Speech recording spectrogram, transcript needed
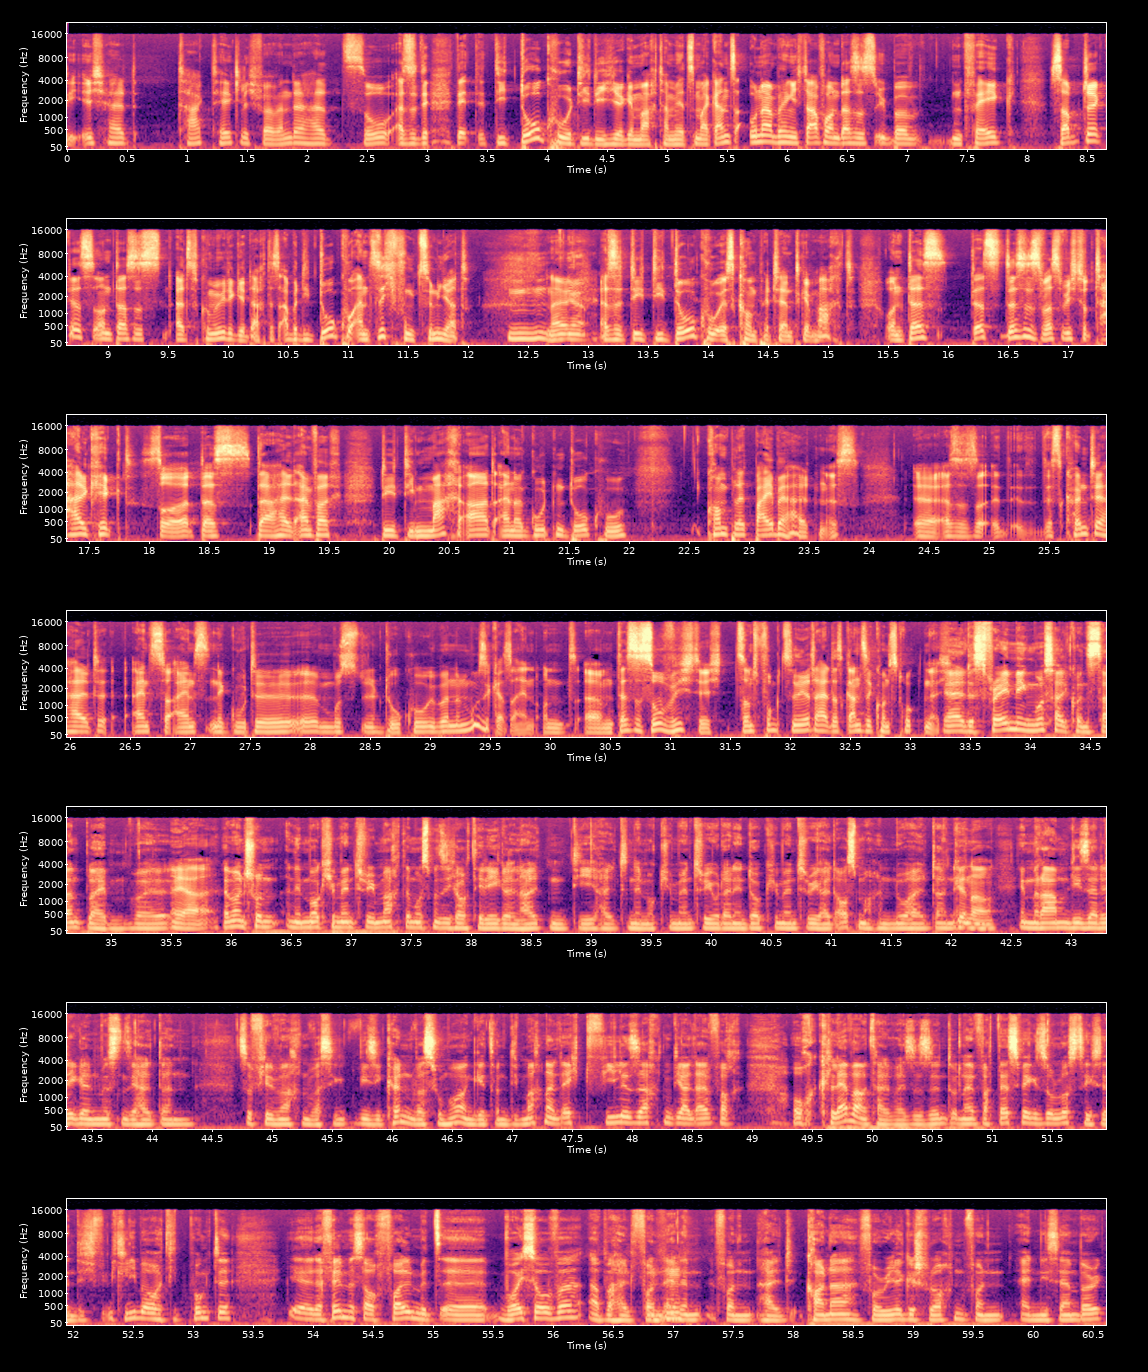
die ich halt tagtäglich verwende, halt so. Also die, die, die, Doku, die die hier gemacht haben, jetzt mal ganz unabhängig davon, dass es über ein Fake-Subject ist und dass es als Komödie gedacht ist, aber die Doku an sich funktioniert. Mhm, ne? ja. Also die, die Doku ist kompetent gemacht. Und das, das, das ist, was mich total kickt. So, dass da halt einfach die, die Machart einer guten Doku komplett beibehalten ist. Äh, also so, äh, das könnte halt eins zu eins eine gute äh, Doku über einen Musiker sein. Und ähm, das ist so wichtig. Sonst funktioniert halt das ganze Konstrukt nicht. Ja, das Framing muss halt konstant bleiben, weil ja. wenn man schon eine Mockumentary macht, dann muss man sich auch die Regeln halten, die halt eine Mockumentary oder eine Documentary halt ausmachen. Nur halt dann genau. im, im Rahmen dieser Regeln müssen sie halt dann so viel machen, was sie, wie sie können, was Humor angeht. Und die machen halt echt viele Sachen, die halt einfach auch clever teilweise sind und einfach deswegen so lustig sind. Ich, ich liebe auch die Punkte. Der Film ist auch voll mit äh, Voiceover, aber halt von mhm. Adam, von halt Connor for real gesprochen, von Andy Samberg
